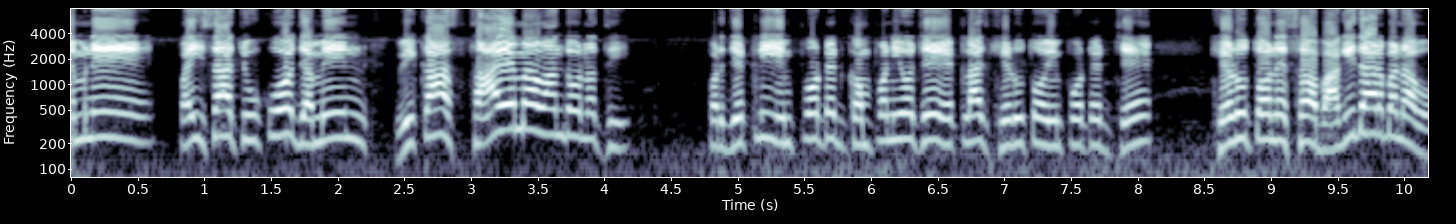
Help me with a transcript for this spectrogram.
એમને પૈસા ચૂકવો, જમીન વિકાસ થાય એમાં વાંધો નથી. પણ જેટલી ઇમ્પોર્ટેડ કંપનીઓ છે, એટલા જ ખેડૂતો ઇમ્પોર્ટેડ છે. ખેડૂતોને સહભાગીદાર બનાવો,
